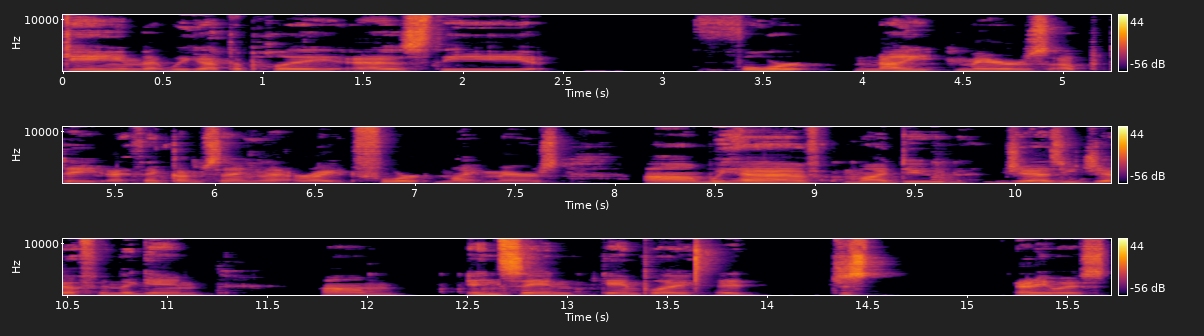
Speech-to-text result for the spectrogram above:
game that we got to play as the Fort Nightmares update. I think I'm saying that right, Fortnitemares. Um, we have my dude Jazzy Jeff in the game. Um, insane gameplay. It just, anyways,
